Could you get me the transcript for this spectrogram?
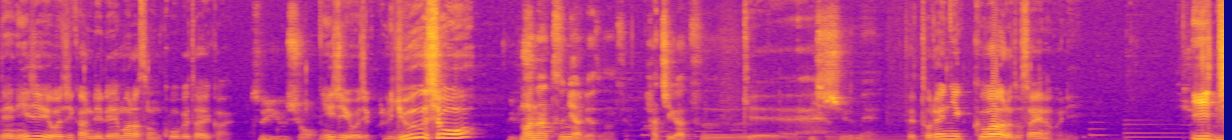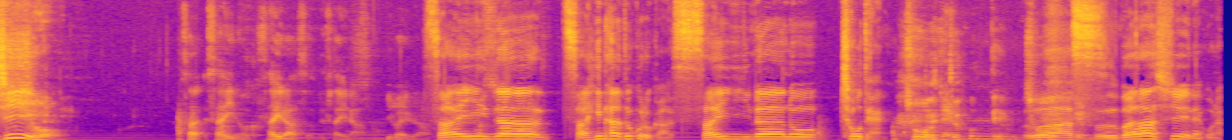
ね24時間リレーマラソン神戸大会。それ優勝。24時優勝。真夏にあるやつなんですよ8月け1週目。でトレニックワールドサイの国優1勝位。ササイのサイラーっすよねサイラー。いわゆる。サイラーサイラーどころかサイラーの頂点。頂点。うわ素晴らしいねこれ。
